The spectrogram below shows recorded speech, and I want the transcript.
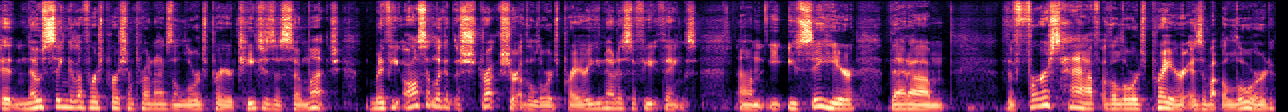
it, no singular first person pronouns in the Lord's Prayer teaches us so much. But if you also look at the structure of the Lord's Prayer, you notice a few things. Um, you, you, see here that um, the first half of the Lord's Prayer is about the Lord,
